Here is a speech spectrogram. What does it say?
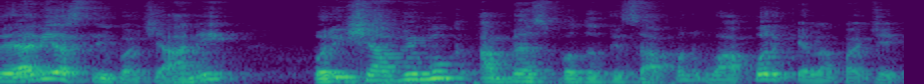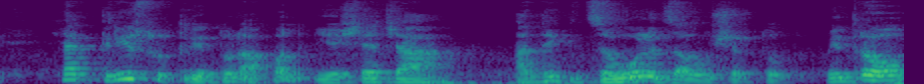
तयारी असली पाहिजे आणि परीक्षाभिमुख अभ्यास पद्धतीचा आपण वापर केला पाहिजे. ह्या त्रिसूत्रीतून आपण यशाच्या अधिक जवळ जाऊ शकतो. मित्र हो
